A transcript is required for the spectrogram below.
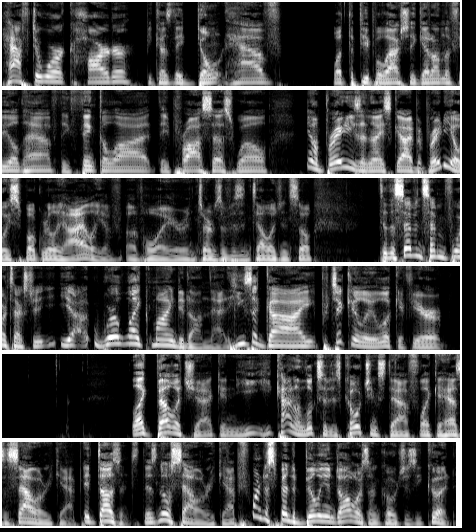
have to work harder because they don't have what the people who actually get on the field have. They think a lot, they process well. You know, Brady's a nice guy, but Brady always spoke really highly of, of Hoyer in terms of his intelligence. So to the 774 texture, yeah, we're like minded on that. He's a guy, particularly, look, if you're like Belichick, and he, he kind of looks at his coaching staff like it has a salary cap. It doesn't. There's no salary cap. If he wanted to spend a billion dollars on coaches, he could.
